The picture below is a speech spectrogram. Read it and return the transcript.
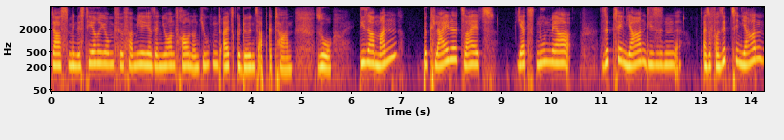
das Ministerium für Familie, Senioren, Frauen und Jugend als Gedöns abgetan. So, dieser Mann bekleidet seit jetzt nunmehr 17 Jahren diesen, also vor 17 Jahren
